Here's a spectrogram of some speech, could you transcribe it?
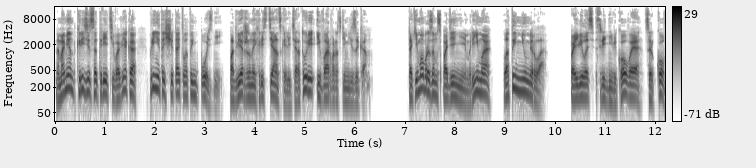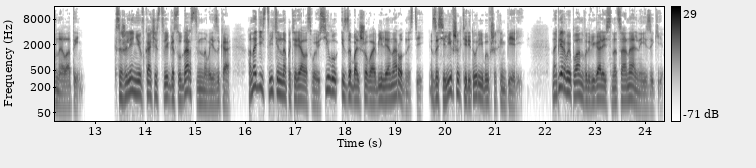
На момент кризиса третьего века принято считать латынь поздней, подверженной христианской литературе и варварским языкам. Таким образом, с падением Рима латынь не умерла. Появилась средневековая церковная латынь. К сожалению, в качестве государственного языка она действительно потеряла свою силу из-за большого обилия народностей, заселивших территории бывших империй. На первый план выдвигались национальные языки.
